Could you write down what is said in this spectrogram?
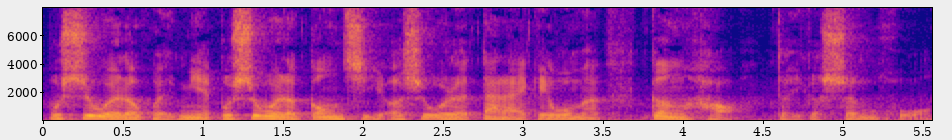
不是为了毁灭，不是为了攻击，而是为了带来给我们更好的一个生活。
